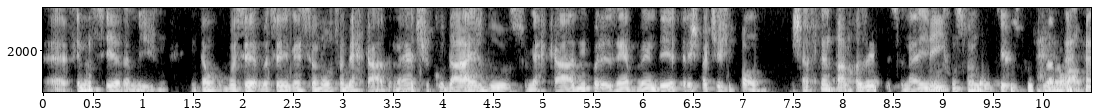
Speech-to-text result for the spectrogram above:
é, financeira mesmo. Então, você, você mencionou o supermercado, né? A dificuldade do supermercado em, por exemplo, vender três fatias de pão. Chefes tentaram fazer isso, né? E Sim. não funcionou porque os custos eram altos.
